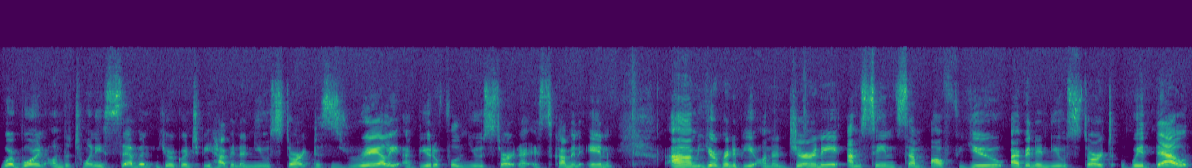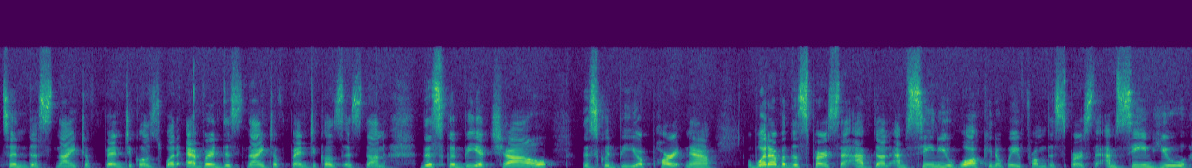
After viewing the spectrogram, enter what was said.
were born on the 27th. You're going to be having a new start. This is really a beautiful new start that is coming in. Um, you're going to be on a journey. I'm seeing some of you having a new start without in this Knight of Pentacles. Whatever this Knight of Pentacles is done, this could be a child, this could be your partner, whatever this person I've done, I'm seeing you walking away from this person. I'm seeing you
